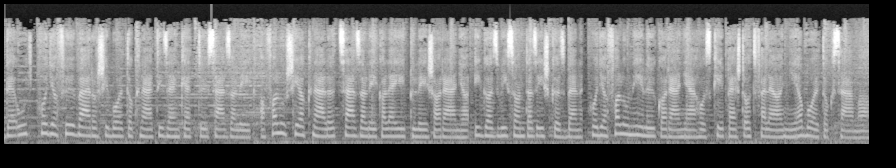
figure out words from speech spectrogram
de úgy, hogy a fővárosi boltoknál 12% a falusiaknál 5% a leépülés aránya, igaz viszont az is közben, hogy a falun élők arányához képest ott fele annyi a boltok száma.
